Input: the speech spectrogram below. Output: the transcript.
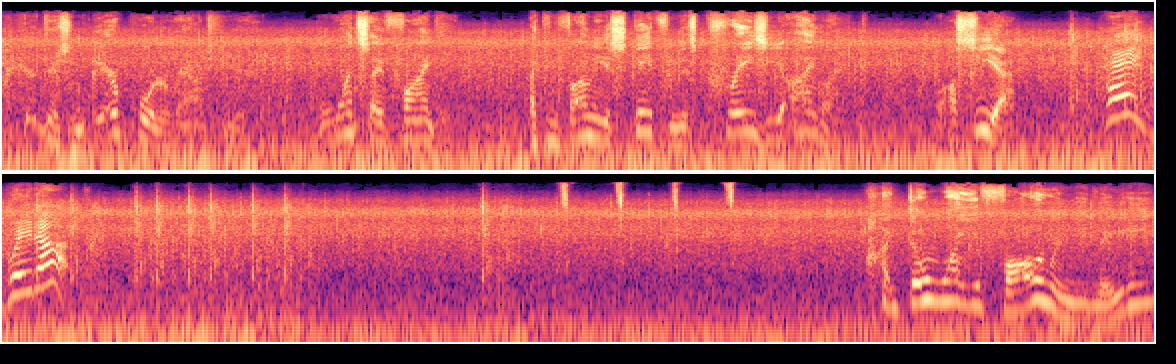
I heard there's an airport around here. Well, once I find it, I can finally escape from this crazy island. Well, I'll see ya. Hey, wait up! I don't want you following me, lady.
